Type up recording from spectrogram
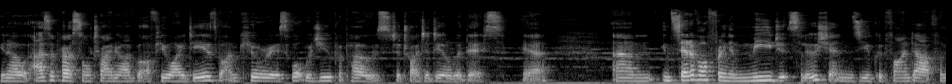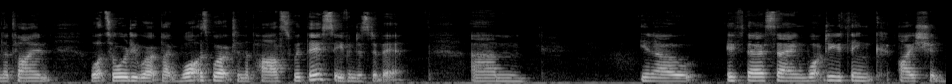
you know, as a personal trainer, I've got a few ideas, but I'm curious, what would you propose to try to deal with this? Yeah. Um, instead of offering immediate solutions, you could find out from the client what's already worked, like what has worked in the past with this, even just a bit. Um, you know, if they're saying, What do you think I should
